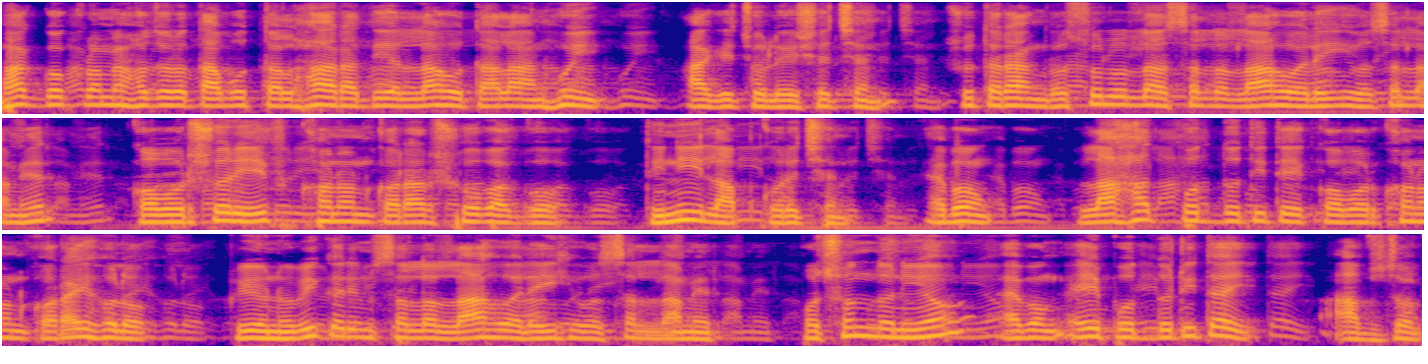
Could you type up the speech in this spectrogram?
ভাগ্যক্রমে হজরত আবু তালহা রাদি আল্লাহ তালা আনহুই আগে চলে এসেছেন। সুতরাং রসুল্লাহ সাল্লাহ আলহি ওসাল্লামের কবর শরীফ খনন করার সৌভাগ্য তিনি লাভ করেছেন এবং লাহাত পদ্ধতিতে কবর খনন করাই হল প্রিয় নবী করিম সাল্লাহ আলহি ওসাল্লামের পছন্দনীয় এবং এই পদ্ধতিটাই আফজল।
